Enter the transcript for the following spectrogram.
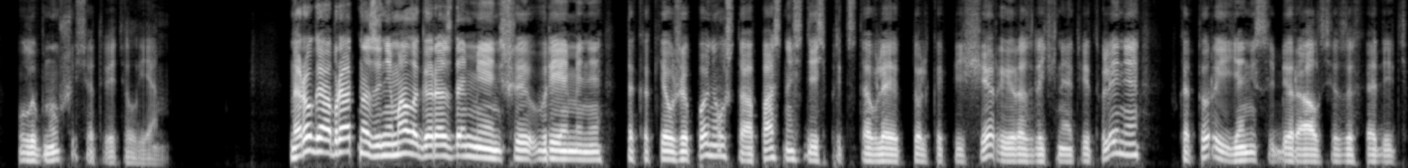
— улыбнувшись, ответил я. Дорога обратно занимала гораздо меньше времени, так как я уже понял, что опасность здесь представляет только пещеры и различные ответвления, в которые я не собирался заходить.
